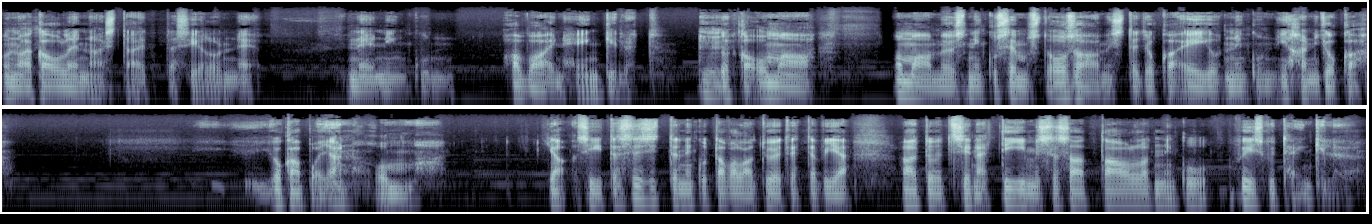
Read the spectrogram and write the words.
on aika olennaista, että siellä on ne, ne niin kuin avainhenkilöt, mm. jotka omaa, omaa myös niin kuin semmoista osaamista, joka ei ole niin kuin ihan joka, joka pojan hommaa. Ja siitä se sitten niin kuin tavallaan työtehtäviä laittuu, että siinä tiimissä saattaa olla niin kuin 50 henkilöä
